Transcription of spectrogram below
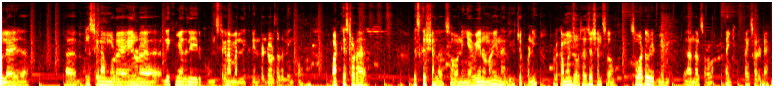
இல்லை இன்ஸ்டாகிராமோட என்னோட லிங்க்குமே அதுலேயே இருக்கும். இன்ஸ்டாகிராம் அண்ட் லிங்க்டின் ரெண்டோடத்தோட லிங்க்கும் பாட்காஸ்ட்டோட டிஸ்கிரிப்ஷனில் ஸோ நீங்கள் வேணும்னா என்னை ரீச் அவுட் பண்ணி உங்களோட கமெண்ட்ஸோ சஜஷன்ஸோ ஸோ வாட் எவர் இட் மேபி இருந்தாலும் சொல்லலாம். தேங்க்யூ தேங்க்ஸ் ஃபார் டைம்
